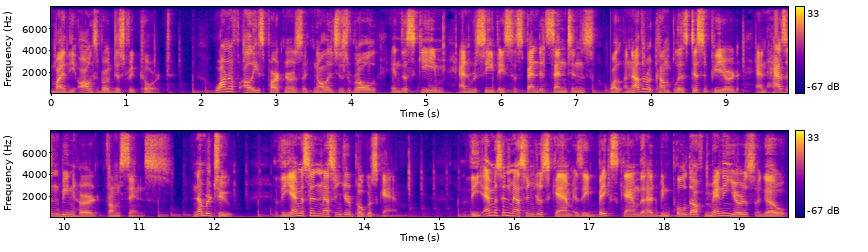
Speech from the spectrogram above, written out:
by the Augsburg District Court. One of Ali's partners acknowledged his role in the scheme and received a suspended sentence, while another accomplice disappeared and hasn't been heard from since. Number 2. The MSN Messenger Poker Scam The MSN Messenger scam is a big scam that had been pulled off many years ago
